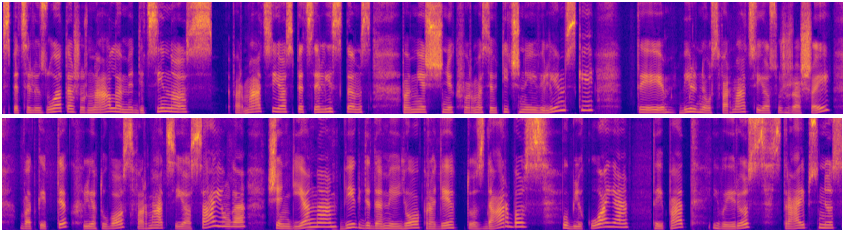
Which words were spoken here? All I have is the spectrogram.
specializuotą žurnalą medicinos farmacijos specialistams, pamiešnik farmaceutičniai Vilinskiai tai Vilniaus farmacijos užrašai, vad kaip tik Lietuvos farmacijos sąjunga šiandieną vykdydami jo pradėtus darbus publikuoja taip pat įvairius straipsnius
